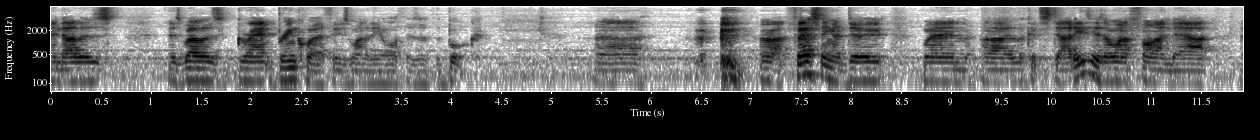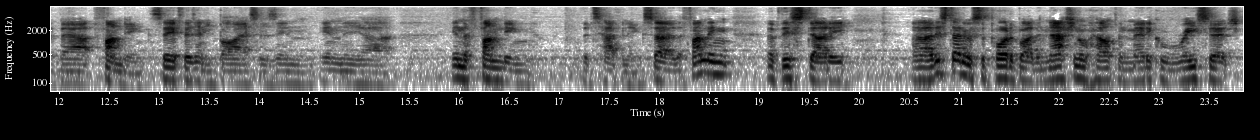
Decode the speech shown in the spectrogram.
and others, as well as Grant Brinkworth, who's one of the authors of the book. Uh, all right, first thing I do when I look at studies is I want to find out about funding, see if there's any biases in, in, the, uh, in the funding that's happening. So the funding of this study, uh, this study was supported by the National Health and Medical Research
